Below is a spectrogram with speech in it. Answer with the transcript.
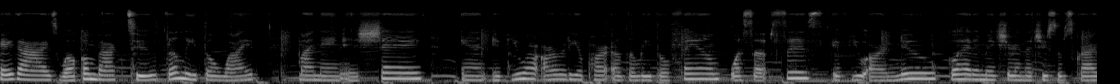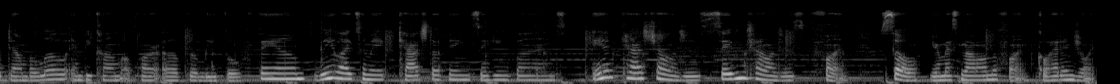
Hey guys, welcome back to The Leathal Wife. My name is Shay, and if you are already a part of the Leathal fam, what's up, sis? If you are new, go ahead and make sure that you subscribe down below and become a part of the Leathal fam. We like to make cash stuffing, sinking funds, and cash challenges, saving challenges fun. So you're missing out on the fun. Go ahead and join.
